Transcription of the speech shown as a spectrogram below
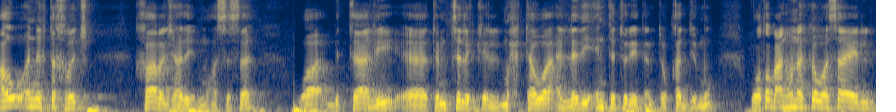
أو أنك تخرج خارج هذه المؤسسة وبالتالي آه، تمتلك المحتوى الذي أنت تريد أن تقدمه. وطبعا هناك وسائل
